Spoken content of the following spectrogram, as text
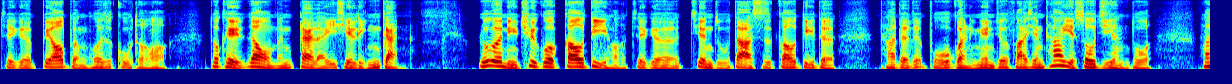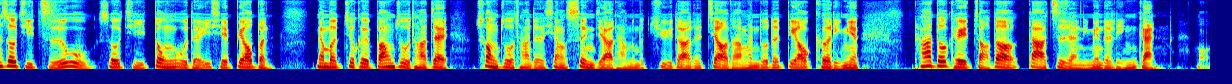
这个标本或是骨头哦，都可以让我们带来一些灵感。如果你去过高地哈，这个建筑大师高地的他的的博物馆里面，你就发现他也收集很多，他收集植物、收集动物的一些标本，那么就可以帮助他在创作他的像圣家堂那么巨大的教堂，很多的雕刻里面，他都可以找到大自然里面的灵感哦。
